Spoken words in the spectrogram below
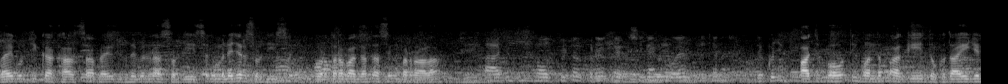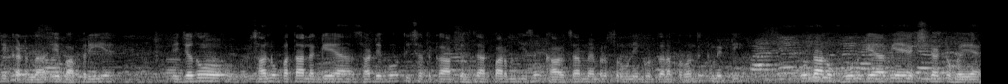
ਵਾਹਿਗੁਰੂ ਜੀ ਕਾ ਖਾਲਸਾ ਵਾਹਿਗੁਰੂ ਜੀ ਕੀ ਫਤਿਹ। ਮੇਰਾ ਨਾਮ ਸੁਰਜੀਤ ਸਿੰਘ ਮੈਨੇਜਰ ਸੁਰਜੀਤ ਸਿੰਘ ਗੁਰਦੁਆਰਾ ਬਾਗਾਤਾ ਸਿੰਘ ਬਰਨਾਲਾ। ਅੱਜ ਹਸਪੀਟਲ ਖੜੇ ਹੋ ਐਕਸੀਡੈਂਟ ਹੋਇਆ ਠੀਕ ਹੈ ਨਾ? ਦੇਖੋ ਜੀ ਅੱਜ ਬਹੁਤ ਹੀ ਮੰਦਭਾਗੀ ਦੁਖਦਾਈ ਜਿਹੜੀ ਘਟਨਾ ਇਹ ਵਾਪਰੀ ਹੈ। ਤੇ ਜਦੋਂ ਸਾਨੂੰ ਪਤਾ ਲੱਗਿਆ ਸਾਡੇ ਬਹੁਤ ਹੀ ਸਤਿਕਾਰ ਜਥੇਦਾਰ ਪਰਮਜੀਤ ਸਿੰਘ ਖਾਲਸਾ ਮੈਂਬਰ ਸ਼੍ਰੋਮਣੀ ਗੁਰਦੁਆਰਾ ਪ੍ਰਬੰਧਕ ਕਮੇਟੀ ਉਹਨਾਂ ਨੂੰ ਫੋਨ ਗਿਆ ਵੀ ਇਹ ਐਕਸੀਡੈਂਟ ਹੋਇਆ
